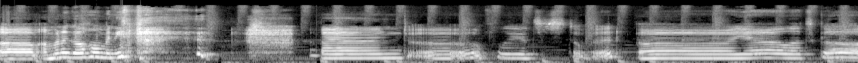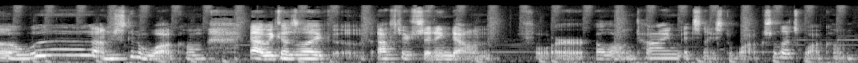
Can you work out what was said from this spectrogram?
Um, I'm gonna go home and eat that. and uh, hopefully it's still good. Uh, yeah, let's go. Woo! I'm just gonna walk home. Yeah, because like after sitting down for a long time, it's nice to walk. So let's walk home.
